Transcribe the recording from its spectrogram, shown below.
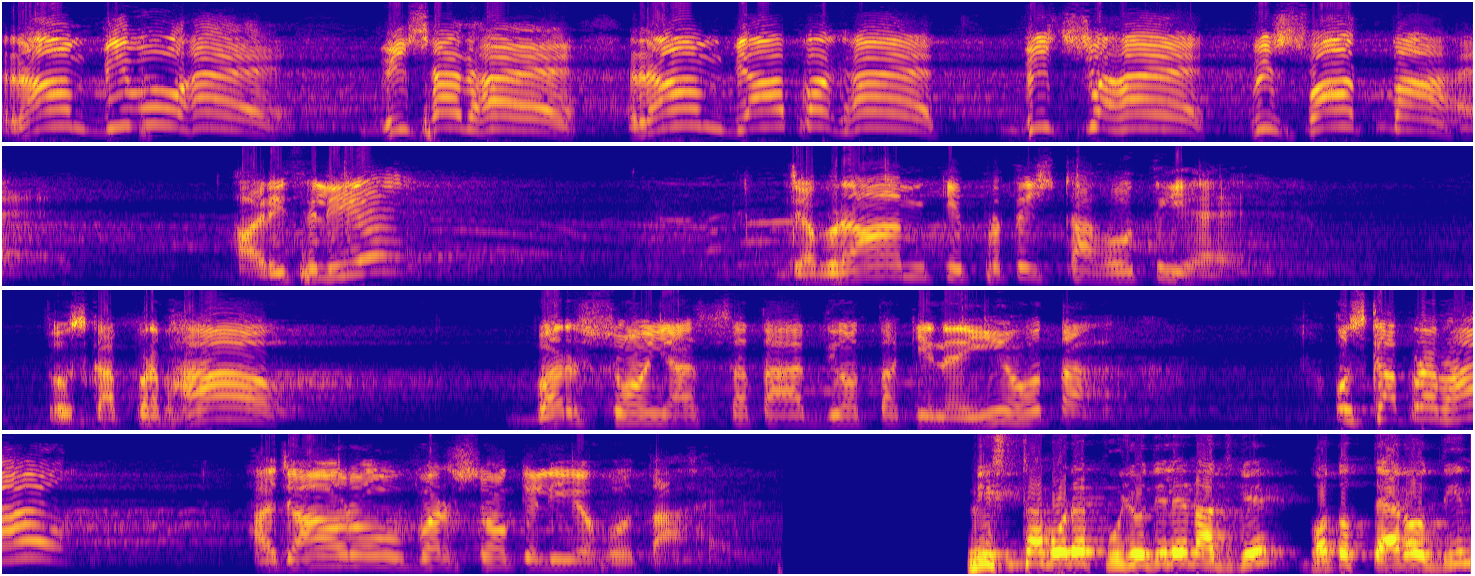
राम विभु है, विशद है, राम व्यापक है, विश्व है, विश्वात्मा है। और इसलिए जब राम की प्रतिष्ठा होती है तो उसका प्रभाव वर्षों या शताब्दियों तक ही नहीं होता उसका प्रभाव हजारों वर्षों के लिए होता है নিষ্ঠা করে পুজো দিলেন আজকে গত তেরো দিন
